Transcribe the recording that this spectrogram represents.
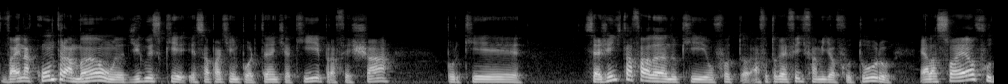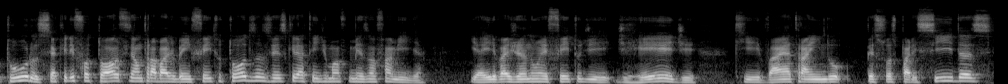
vai na contramão, eu digo isso que essa parte é importante aqui para fechar, porque se a gente está falando que foto, a fotografia de família é o futuro, ela só é o futuro se aquele fotógrafo fizer um trabalho bem feito todas as vezes que ele atende uma mesma família. E aí ele vai gerando um efeito de, de rede que vai atraindo pessoas parecidas,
